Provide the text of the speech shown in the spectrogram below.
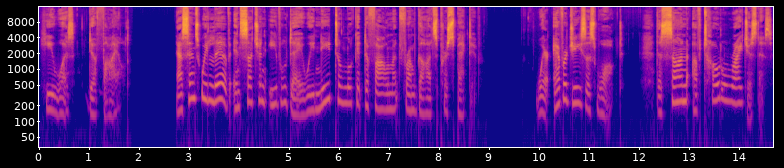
he was defiled. Now, since we live in such an evil day, we need to look at defilement from God's perspective wherever Jesus walked, the Son of total righteousness,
